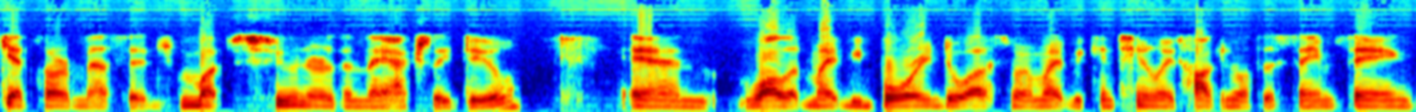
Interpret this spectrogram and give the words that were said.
gets our message much sooner than they actually do. And while it might be boring to us, or it might be continually talking about the same thing,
